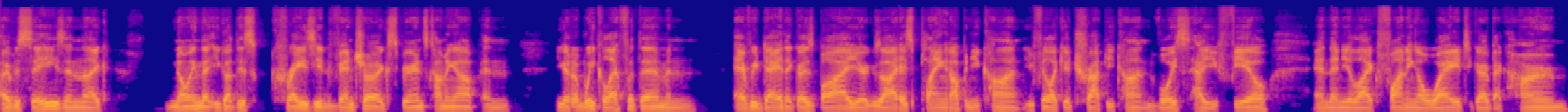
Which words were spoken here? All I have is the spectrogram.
overseas and like knowing that you got this crazy adventure experience coming up and you got a week left with them and every day that goes by, your anxiety is playing up and you can't, you feel like you're trapped. You can't voice how you feel. And then you're like finding a way to go back home.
